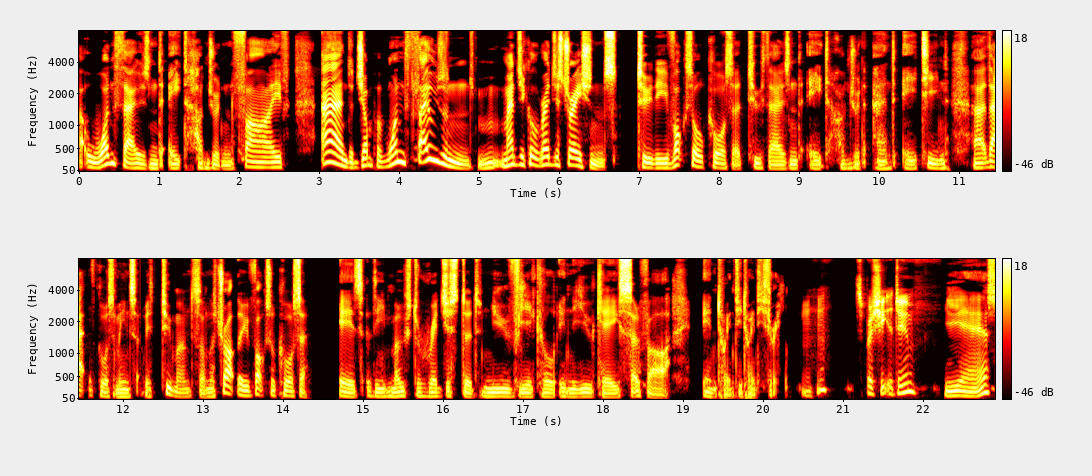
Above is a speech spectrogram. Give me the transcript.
at 1,805. And a jump of 1,000 magical registrations to the Vauxhall Corsa 2818. Uh, that, of course, means with two months on the trot, the Vauxhall Corsa is the most registered new vehicle in the UK so far in 2023. Mm-hmm. Spreadsheet of Doom. Yes.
